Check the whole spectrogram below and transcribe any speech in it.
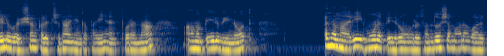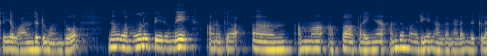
ஏழு வருஷம் கழித்து தான் எங்கள் பையன் பிறந்தான். அவன் பேர் வினோத். அந்த மாதிரி மூணு பேரும் ஒரு சந்தோஷமான வாழ்க்கையை வாழ்ந்துட்டு வந்தோம். நாங்கள் மூணு பேருமே அவனுக்கு அம்மா அப்பா பையன் அந்த மாதிரியே நாங்கள் நடந்துக்கல.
